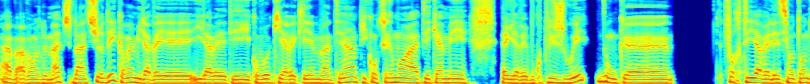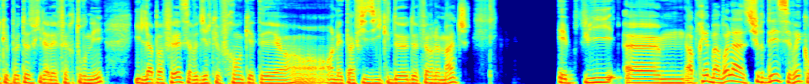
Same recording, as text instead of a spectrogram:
avant le match, ben, sur D, quand même, il avait, il avait été convoqué avec les M21. Puis, contrairement à Tekame, euh, il avait beaucoup plus joué. Donc, euh, Forte avait laissé entendre que peut-être il allait faire tourner. Il l'a pas fait. Ça veut dire que Franck était en, état physique de, de, faire le match. Et puis euh, après, ben voilà, sur D, c'est vrai que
